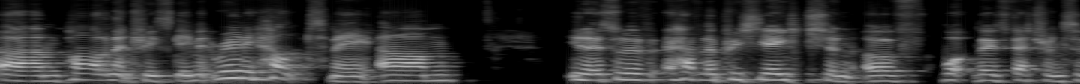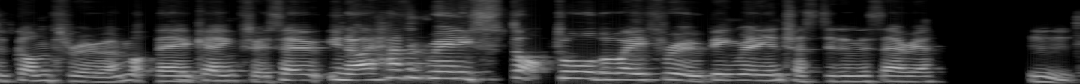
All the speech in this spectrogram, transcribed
um, parliamentary scheme, it really helped me, um, you know, sort of have an appreciation of what those veterans had gone through and what they're going through. So, you know, I haven't really stopped all the way through being really interested in this area. Mm.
